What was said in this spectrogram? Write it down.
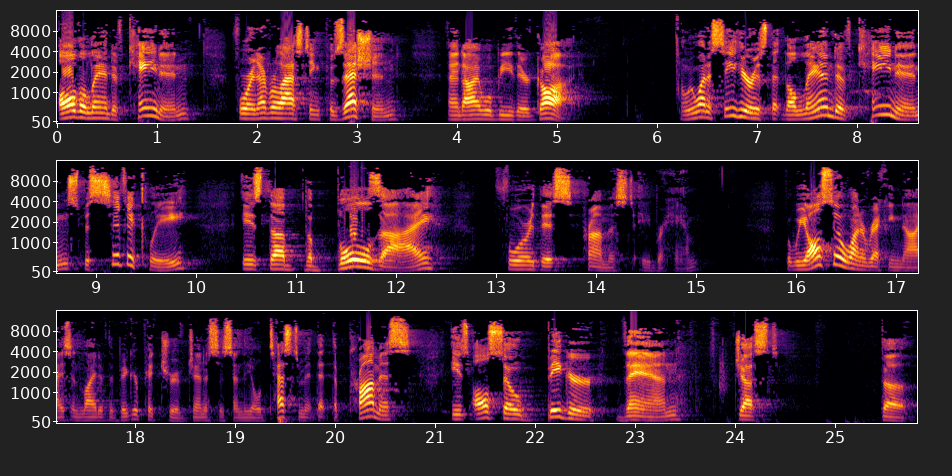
all the land of Canaan, for an everlasting possession, and I will be their God. And we want to see here is that the land of Canaan specifically is the, the bullseye for this promise to Abraham. But we also want to recognize, in light of the bigger picture of Genesis and the Old Testament, that the promise is also bigger than just the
